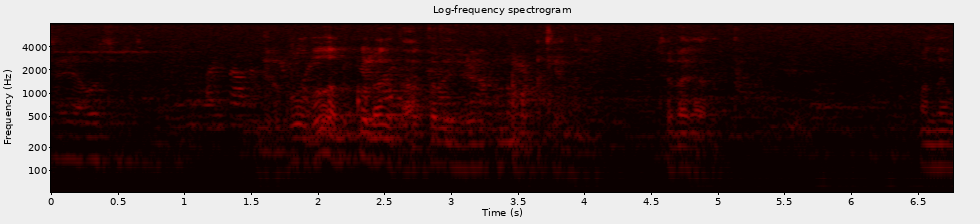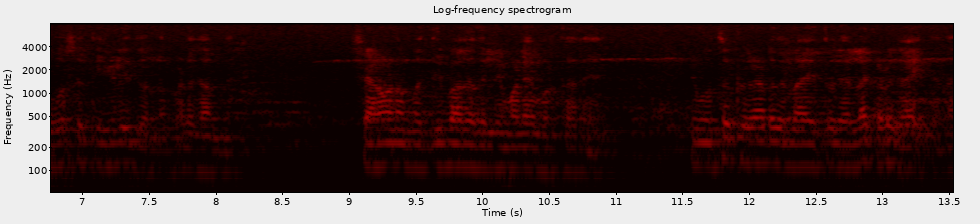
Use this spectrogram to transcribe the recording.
ಛಾಯೆ ಆವರಿಸಿದೆ ಇರ್ಬೋದು ಅನುಕೂಲ ಆಗುತ್ತೆ. ಆ ಥರ ಹೇಳ್ಕೊಂಡು ಮಟ್ಟಕ್ಕೆ ಏನಿಲ್ಲ. ಚೆನ್ನಾಗಾಗುತ್ತೆ. ಮೊನ್ನೆ ವಸತಿ ಹೇಳಿದ್ವಲ್ಲ ಬೆಳಗಾವಿನಲ್ಲಿ ಶ್ರಾವಣ ಮಧ್ಯಭಾಗದಲ್ಲಿ ಮಳೆ ಬರ್ತಾರೆ. ನೀವು ಉತ್ತರ ಕರ್ನಾಟಕದಲ್ಲಿ ಆಯಿತು ಎಲ್ಲ ಕಡೆಗೆ ಆಯ್ತಲ್ಲ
